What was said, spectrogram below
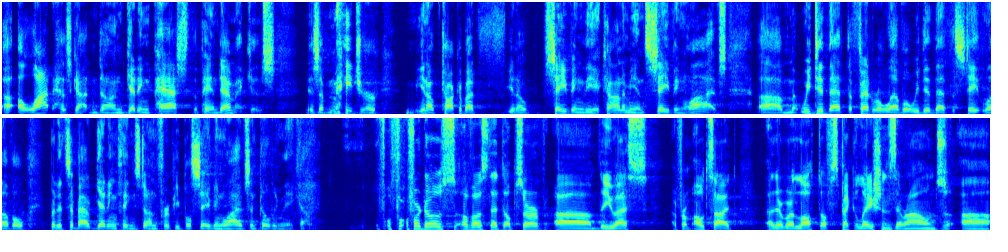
uh, a lot has gotten done. Getting past the pandemic is is a major, you know, talk about, you know, saving the economy and saving lives. Um, we did that at the federal level, we did that at the state level, but it's about getting things done for people, saving lives and building the economy. For, for those of us that observe uh, the U.S. from outside, uh, there were a lot of speculations around uh,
